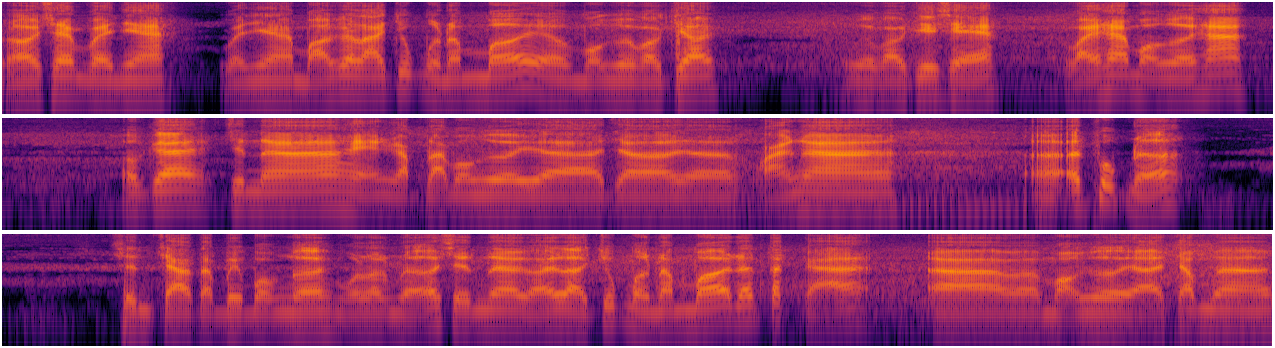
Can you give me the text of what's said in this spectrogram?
Rồi xem về nhà về nhà mở cái like chúc mừng năm mới ờ, mọi người vào chơi. Mọi người vào chia sẻ. Vậy ha mọi người ha. Ok xin ờ, hẹn gặp lại mọi người chờ khoảng ít phút nữa xin chào tạm biệt mọi người một lần nữa xin ờ, gửi lời chúc mừng năm mới đến tất cả à, mọi người ở trong à,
